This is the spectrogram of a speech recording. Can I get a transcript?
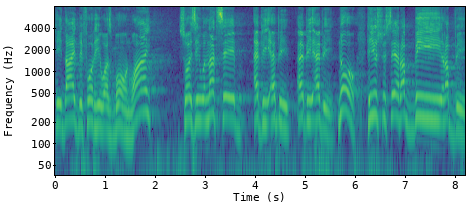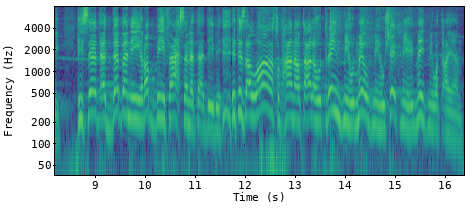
He died before he was born. Why? So as he will not say Abi, Abi, Abi, Abi. No, he used to say Rabbi, Rabbi. He said Adabani Rabbi fa ahsana ta'dibi. It is Allah subhanahu wa ta'ala who trained me, who molded me, who shaped me, he made me what I am.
